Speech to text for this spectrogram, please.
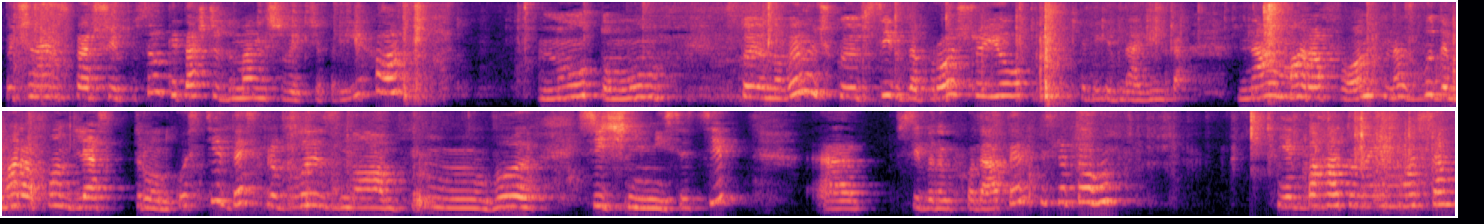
Починаємо з першої посилки, та що до мене швидше приїхала. Ну тому з тою новиночкою всіх запрошую. Привіт, Надінька на марафон. У нас буде марафон для стрункості, десь приблизно в січні місяці. Е, Всі будемо входати після того. Як багато наїмося.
